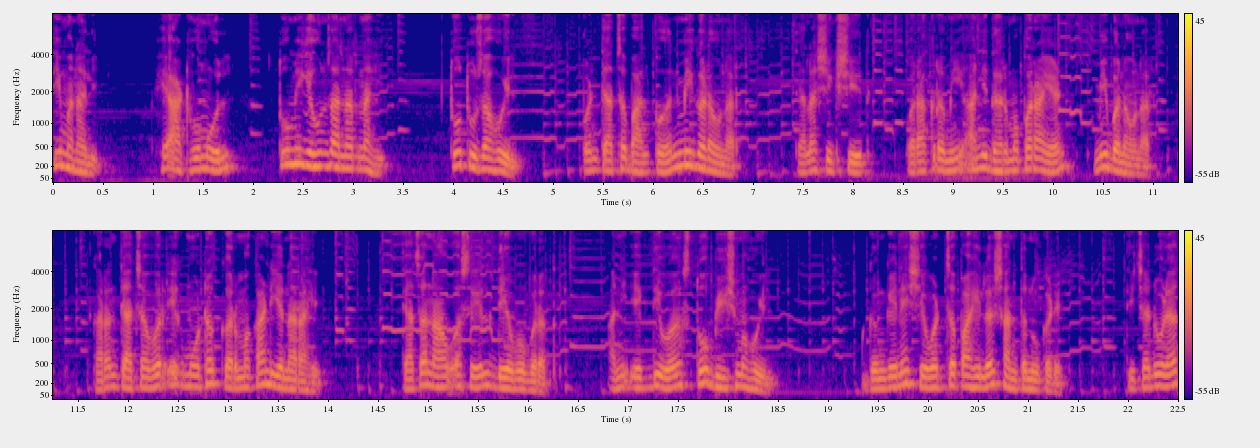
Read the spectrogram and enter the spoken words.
ती म्हणाली हे आठवं मूल तो मी घेऊन जाणार नाही. तो तुझा होईल. पण त्याचं बालपण मी घडवणार. त्याला शिक्षित पराक्रमी आणि धर्मपरायण मी बनवणार. कारण त्याच्यावर एक मोठं कर्मकांड येणार आहे. त्याचं नाव असेल देवव्रत. आणि एक दिवस तो भीष्म होईल. गंगेने शेवटचं पाहिलं शांतनूकडे. तिच्या डोळ्यात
